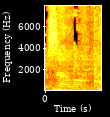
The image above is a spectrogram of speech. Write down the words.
金虫，看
